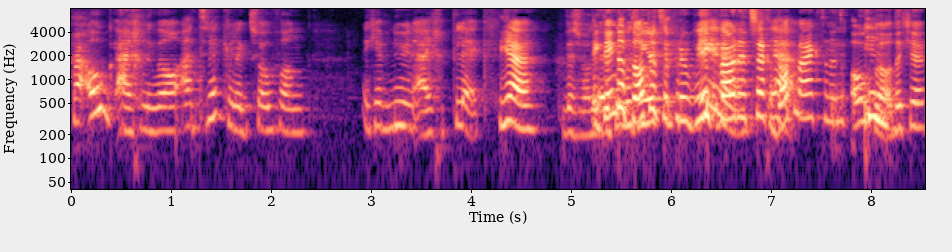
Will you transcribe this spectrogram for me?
Maar ook eigenlijk wel aantrekkelijk, zo van... Ik heb nu een eigen plek. Ja best wel leuk ik denk dat dat het, te proberen. Ik wou net zeggen, dat maakte het ook wel. Dat je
